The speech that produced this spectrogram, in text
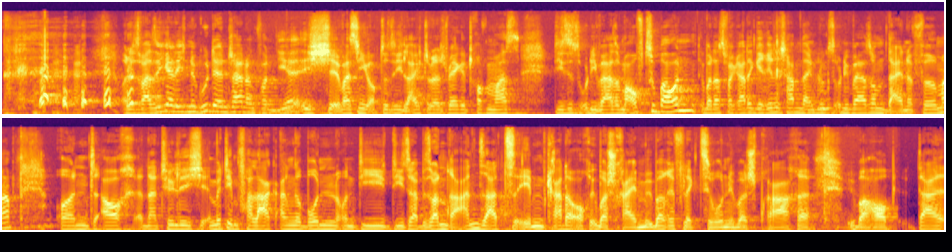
und es war sicherlich eine gute Entscheidung von dir. Ich weiß nicht, ob du sie leicht oder schwer getroffen hast, dieses Universum aufzubauen, über das wir gerade geredet haben, dein mhm. Glücksuniversum, deine Firma. Und auch natürlich mit dem Verlag angebunden und die, dieser besondere Ansatz, eben gerade auch über Schreiben, über Reflexion, über Sprache, überhaupt da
